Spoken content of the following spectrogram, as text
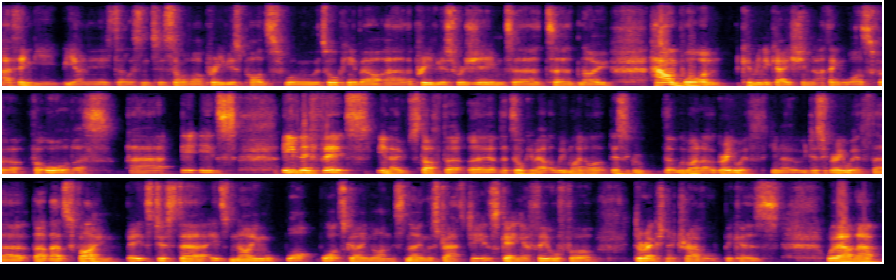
I, think you, you only need to listen to some of our previous pods when we were talking about uh, the previous regime to to know how important communication I think was for for all of us. Uh, it, it's even if it's you know stuff that uh, they're talking about that we might not disagree that we might not agree with you know we disagree with uh, that that's fine. It's just uh, it's knowing what what's going on. It's knowing the strategy. It's getting a feel for direction of travel because without that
